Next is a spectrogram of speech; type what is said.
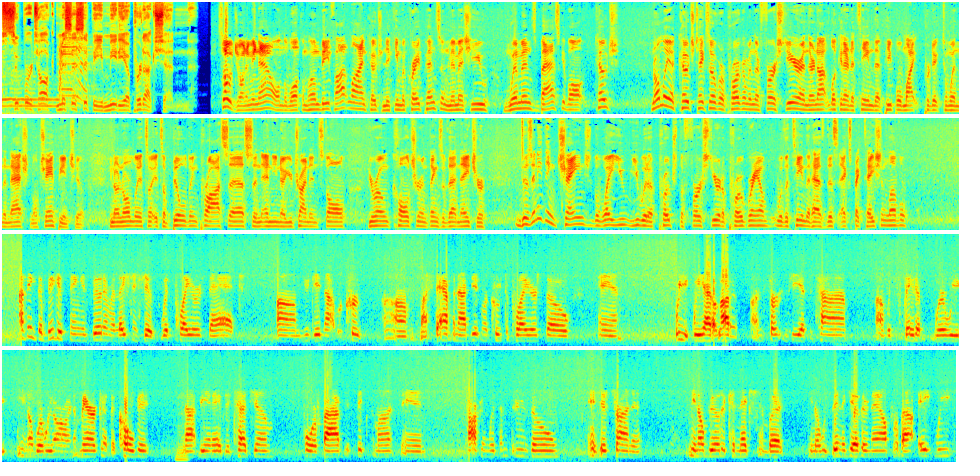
SuperTalk Mississippi media production. So, joining me now on the Welcome Home Beef Hotline, Coach Nikki McCray Penson, MSU women's basketball. Coach, normally a coach takes over a program in their first year and they're not looking at a team that people might predict to win the national championship. You know, normally it's a, it's a building process and, and, you know, you're trying to install your own culture and things of that nature. Does anything change the way you, you would approach the first year at a program with a team that has this expectation level? I think the biggest thing is building relationships with players that – um, you did not recruit. Um, my staff and I didn't recruit the players, so and we we had a lot of uncertainty at the time um, with the state of where we you know where we are in America, the COVID, mm-hmm. not being able to touch them for five to six months, and talking with them through Zoom, and just trying to you know build a connection. But you know we've been together now for about eight weeks,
